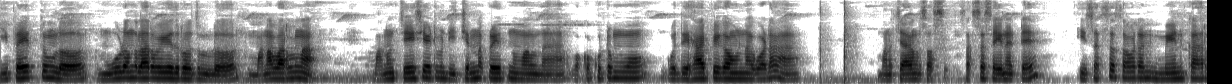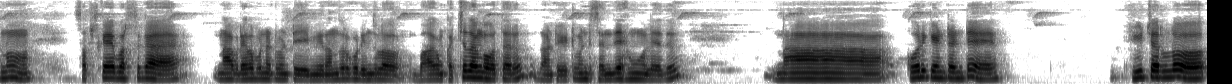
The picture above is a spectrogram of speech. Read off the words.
ఈ ప్రయత్నంలో మూడు వందల అరవై ఐదు రోజుల్లో మన వలన మనం చేసేటువంటి ఈ చిన్న ప్రయత్నం వలన ఒక కుటుంబం కొద్దిగా హ్యాపీగా ఉన్నా కూడా మన ఛానల్ సక్సెస్ అయినట్టే. ఈ సక్సెస్ అవ్వడానికి మెయిన్ కారణం సబ్స్క్రైబర్స్గా నాకు నిలబడినటువంటి మీరందరూ కూడా ఇందులో భాగం ఖచ్చితంగా అవుతారు. దాంట్లో ఎటువంటి సందేహము లేదు. నా కోరిక ఏంటంటే ఫ్యూచర్లో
